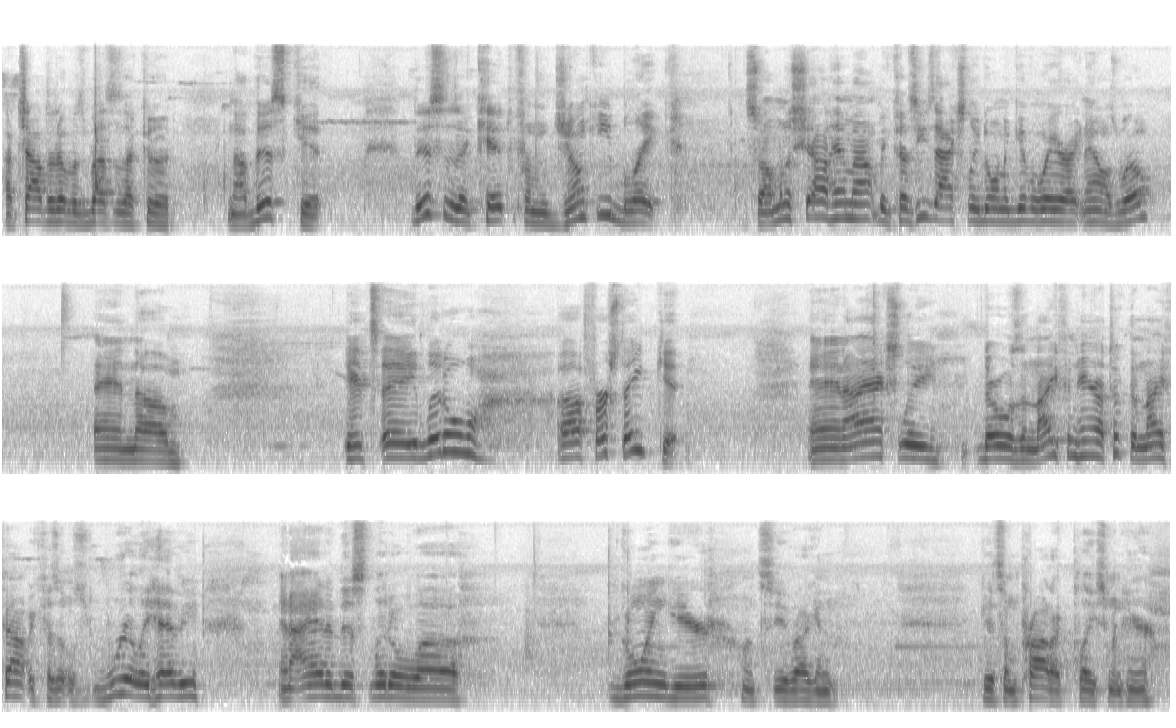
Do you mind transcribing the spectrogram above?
I chopped it up as best as I could. Now this kit, this is a kit from Junky Blake. So I'm going to shout him out because he's actually doing a giveaway right now as well. And um, it's a little uh, first aid kit. And I actually, there was a knife in here. I took the knife out because it was really heavy. And I added this little uh, going gear. Let's see if I can get some product placement here.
